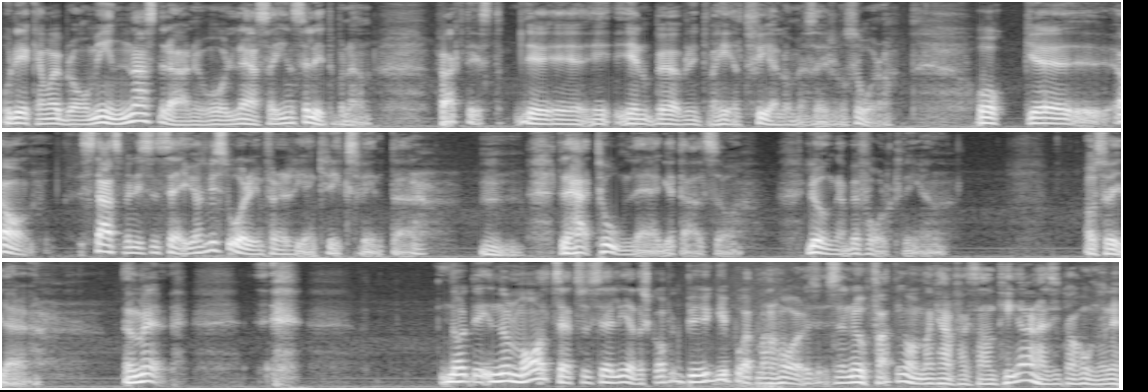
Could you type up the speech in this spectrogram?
Och det kan vara bra att minnas det där nu och läsa in sig lite på den faktiskt. Det är, är, behöver inte vara helt fel om jag säger som så. Då. Och eh, ja, statsministern säger ju att vi står inför en ren krigsvinter. Mm. Det här tonläget alltså. Lugna befolkningen. Och så vidare. Men, eh, normalt sett så säger ledarskapet bygger på att man har en uppfattning om att man kan faktiskt hantera den här situationen.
